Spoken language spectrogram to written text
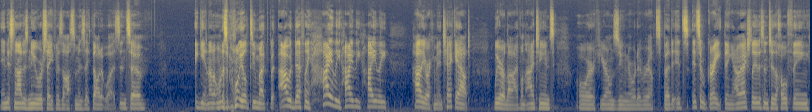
and it's not as new or safe as awesome as they thought it was. And so, again, I don't want to spoil too much, but I would definitely highly, highly, highly, highly recommend check out we Are Alive on iTunes or if you're on Zune or whatever else. But it's it's a great thing. I've actually listened to the whole thing.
